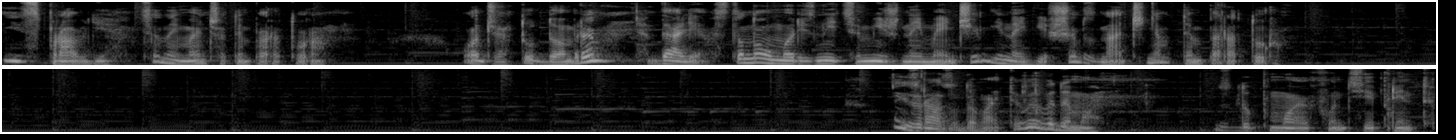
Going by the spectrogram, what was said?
І справді, це найменша температура. Отже, тут добре. Далі встановимо різницю між найменшим і найбільшим значенням температур. І зразу давайте виведемо з допомогою функції print.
